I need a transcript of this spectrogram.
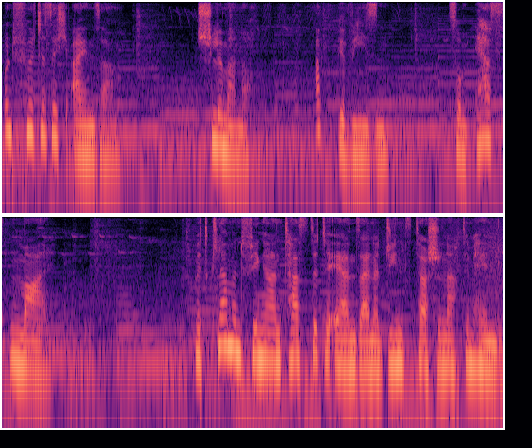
und fühlte sich einsam. Schlimmer noch, abgewiesen. Zum ersten Mal. Mit klammen Fingern tastete er in seiner Jeanstasche nach dem Handy.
